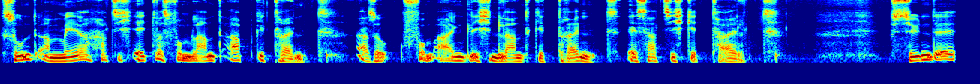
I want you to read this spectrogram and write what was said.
Sund am Meer hat sich etwas vom Land abgetrennt, also vom eigentlichen Land getrennt. Es hat sich geteilt. Sünde,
